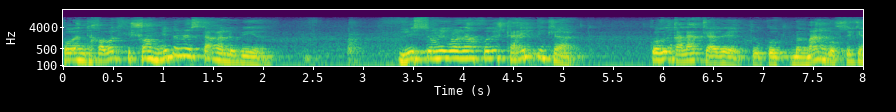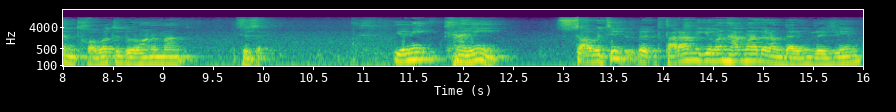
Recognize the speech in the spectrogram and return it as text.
خب انتخاباتی که شما می‌دونست تقلبیه. لیست رو میبردن خودش تایید می‌کرد. گفت این غلط کرده. به من گفته که انتخابات دوران من چیزه. یعنی کنی ثابتی فرح میگه من حق ندارم در این رژیم.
